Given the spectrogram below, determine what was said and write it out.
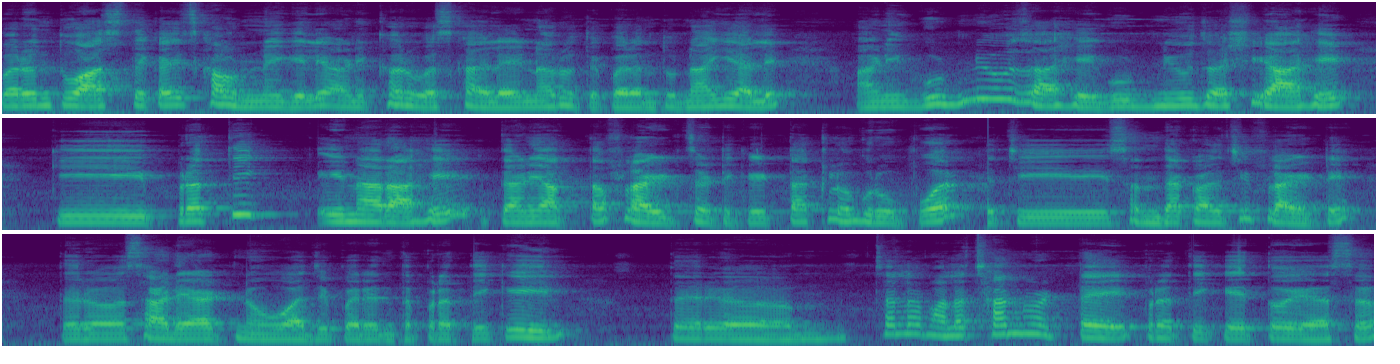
परंतु आज ते काहीच खाऊन नाही गेले आणि खरवस खायला येणार होते परंतु नाही आले. आणि गुड न्यूज आहे गुड न्यूज अशी आहे की प्रतीक येणार आहे. त्याने आत्ता फ्लाईटचं तिकीट टाकलं ग्रुपवर त्याची संध्याकाळची फ्लाईट आहे. तर साडेआठ नऊ वाजेपर्यंत प्रतीक येईल. तर चला मला छान वाटतंय प्रतीक येतोय असं.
